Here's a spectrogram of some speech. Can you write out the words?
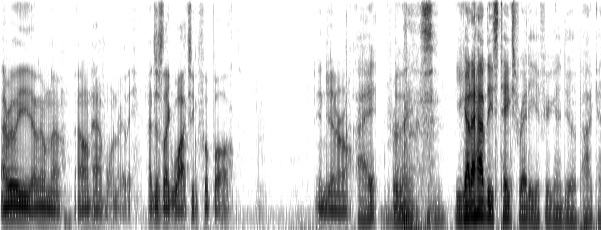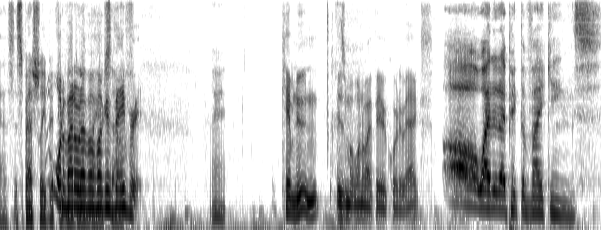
I really, I don't know. I don't have one really. I just like watching football in general. All right. For this. Mm-hmm. You got to have these takes ready if you're going to do a podcast, especially if What if I don't have a fucking yourself. favorite? All right. Cam Newton is my, one of my favorite quarterbacks. Oh, why did I pick the Vikings?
